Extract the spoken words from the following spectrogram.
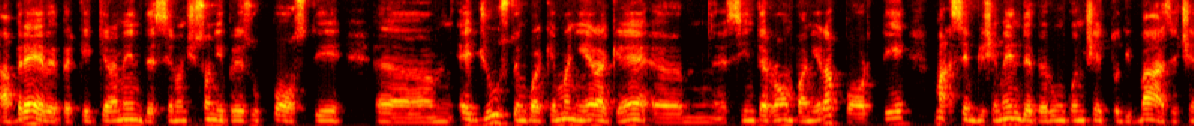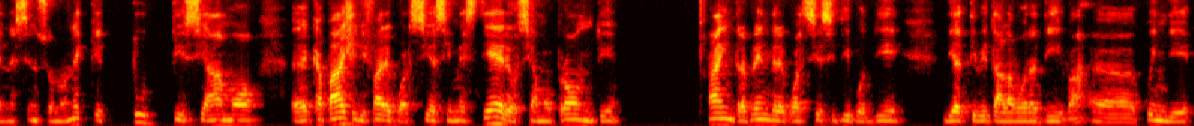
a breve perché chiaramente se non ci sono i presupposti eh, è giusto in qualche maniera che eh, si interrompano i rapporti, ma semplicemente per un concetto di base, cioè nel senso non è che tutti siamo eh, capaci di fare qualsiasi mestiere o siamo pronti a intraprendere qualsiasi tipo di, di attività lavorativa. Eh, quindi eh,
